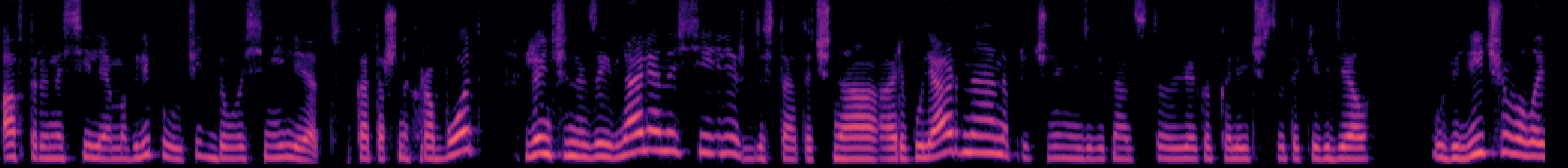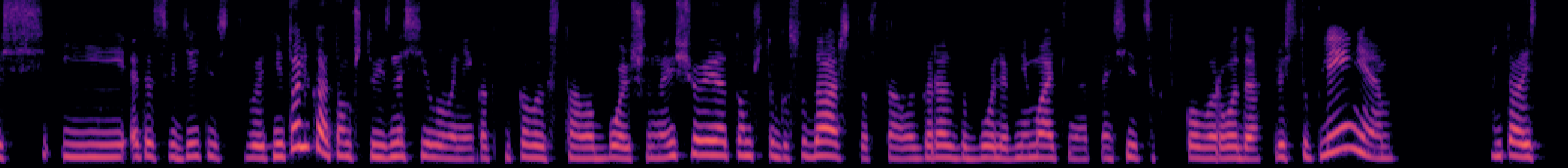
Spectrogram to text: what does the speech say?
авторы насилия могли получить до 8 лет каторжных работ. Женщины заявляли о насилии достаточно регулярно. На протяжении XIX века количество таких дел увеличивалось, и это свидетельствует не только о том, что изнасилований как таковых стало больше, но еще и о том, что государство стало гораздо более внимательно относиться к такого рода преступлениям. То есть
